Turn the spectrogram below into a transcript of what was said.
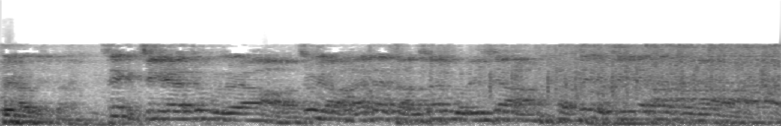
非常简单。这个经验重不重要？重要，来，再掌声鼓励一下，这个经验太重要了。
